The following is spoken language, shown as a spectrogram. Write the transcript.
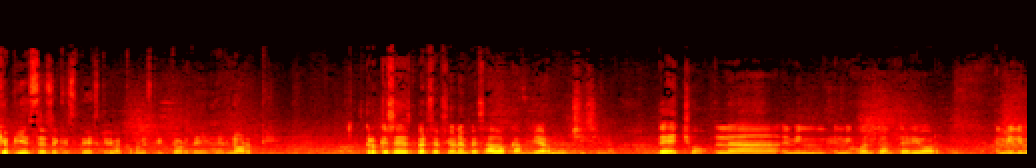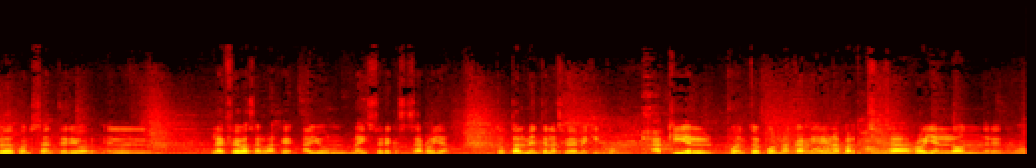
¿qué piensas de que se te describa como un escritor del norte? Creo que esa percepción ha empezado a cambiar muchísimo. De hecho, en, mi, en mi cuento anterior, en mi libro de cuentos anterior, el, la efeba salvaje, hay una historia que se desarrolla totalmente en la Ciudad de México. Aquí el cuento de Paul McCartney, hay una parte que se desarrolla en Londres, ¿no?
